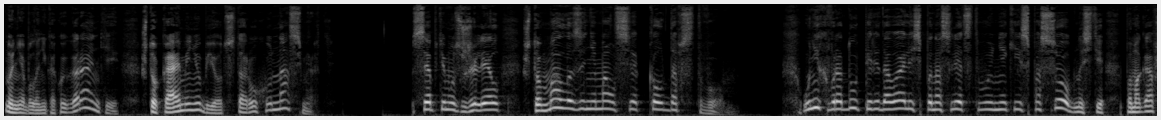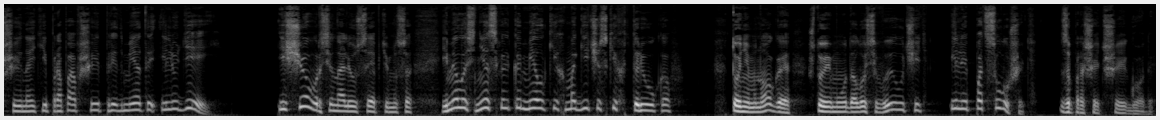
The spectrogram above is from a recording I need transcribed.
Но не было никакой гарантии, что камень убьет старуху насмерть. Септимус жалел, что мало занимался колдовством. У них в роду передавались по наследству некие способности, помогавшие найти пропавшие предметы и людей. Еще в арсенале у Септимуса имелось несколько мелких магических трюков, то немногое, что ему удалось выучить или подслушать за прошедшие годы.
